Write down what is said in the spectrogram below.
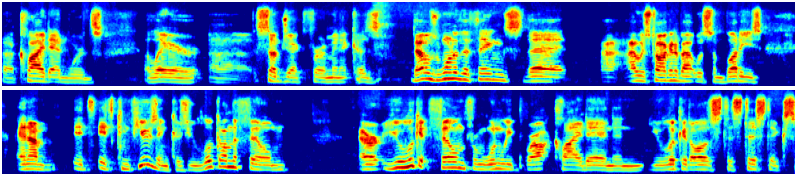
uh, Clyde Edwards Helaire uh, subject for a minute because that was one of the things that I, I was talking about with some buddies, and I'm it's it's confusing because you look on the film, or you look at film from when we brought Clyde in, and you look at all his statistics.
